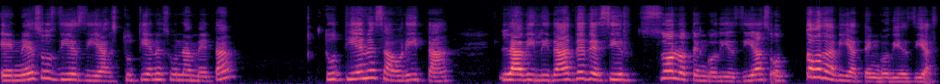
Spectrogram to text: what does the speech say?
en esos 10 días tú tienes una meta, tú tienes ahorita la habilidad de decir, solo tengo 10 días o todavía tengo 10 días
